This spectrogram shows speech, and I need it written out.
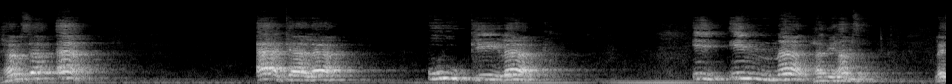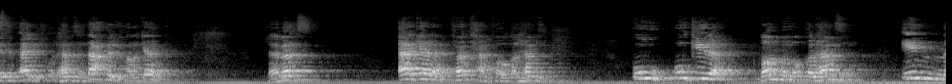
الهمزة أ. أكل أوكلا إي إن. هذه همزة. ليست ألف والهمزة تحمل الحركات. لا بأس. أكل فتحة فوق الهمزة. أو أكل ضم فوق الهمزة. إن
